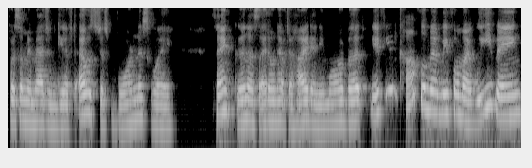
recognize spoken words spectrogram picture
for some imagined gift. I was just born this way. Thank goodness I don't have to hide anymore, but if you'd compliment me for my weaving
